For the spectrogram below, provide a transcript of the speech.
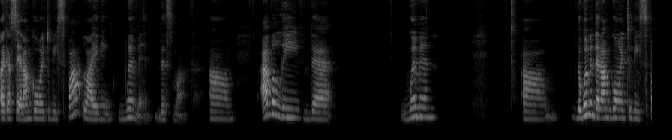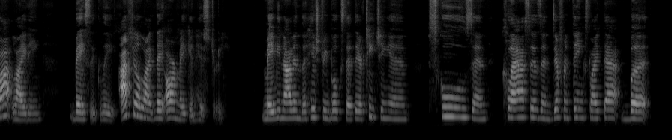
like I said, I'm going to be spotlighting women this month. Um, I believe that women, um, the women that I'm going to be spotlighting, basically, I feel like they are making history. Maybe not in the history books that they're teaching in schools and classes and different things like that, but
